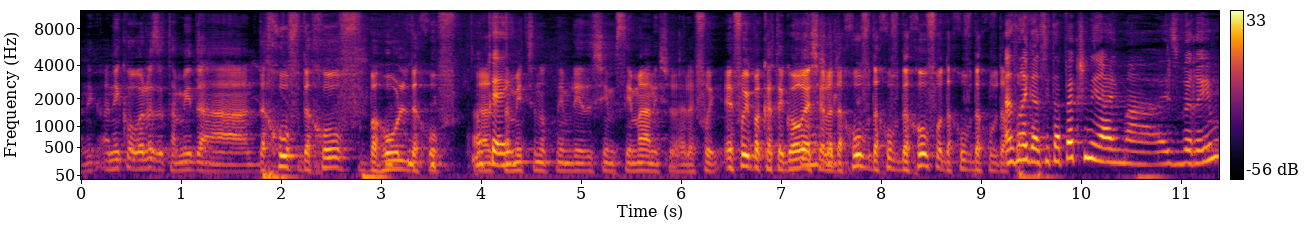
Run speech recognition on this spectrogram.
אני, אני קורא לזה תמיד הדחוף דחוף, בהול דחוף. אוקיי. תמיד כשנותנים לי איזושהי משימה אני שואל איפה היא, איפה היא בקטגוריה של הדחוף, דחוף דחוף או דחוף דחוף דחוף. אז רגע, אז תתאפק שנייה עם ההסברים,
